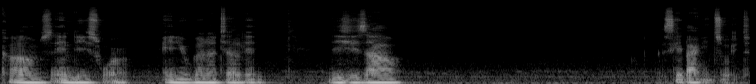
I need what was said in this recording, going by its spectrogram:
comes in this world and you're gonna tell them this is how let's get back into it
